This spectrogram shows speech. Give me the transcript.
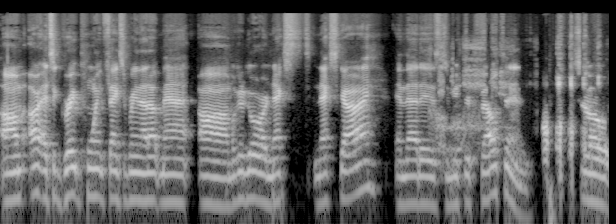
um, all right, it's a great point. Thanks for bringing that up, Matt. Um, we're gonna go to our next next guy, and that is Demetric Felton. So,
